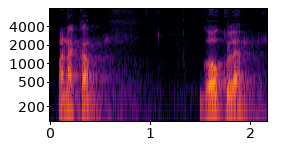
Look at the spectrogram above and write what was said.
வணக்கம். கோகுலன்.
